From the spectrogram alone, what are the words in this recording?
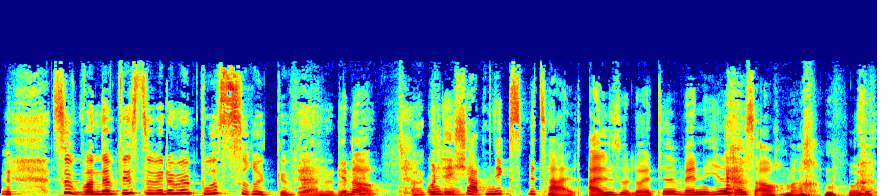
Super, und dann bist du wieder mit dem Bus zurückgefahren, oder? Genau. Okay. Und ich habe nichts bezahlt. Also Leute, wenn ihr das auch machen wollt,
